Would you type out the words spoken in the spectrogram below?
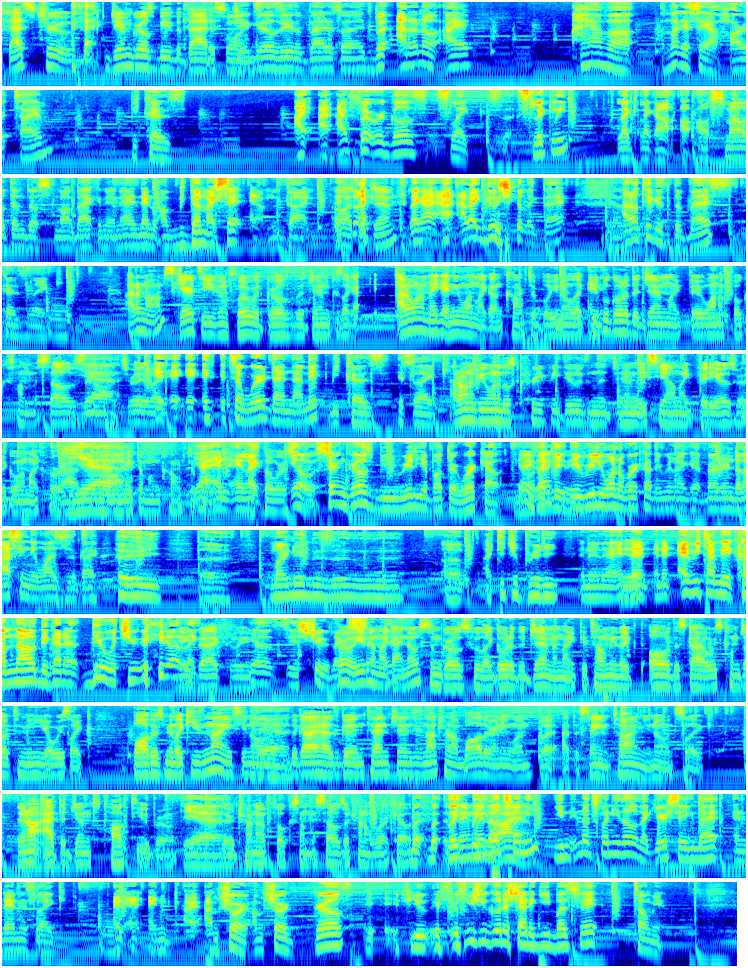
that's true. Gym girls be the baddest ones. Gym girls be the baddest ones. But I don't know. I I have a I'm not gonna say a hard time because I I, I flirt with girls like slickly. Like like I'll, I'll, I'll smile at them, they'll smile back, and then and then I'll be done my set and I'm done. Oh, at the like, gym? Like I, I I like doing shit like that. Yeah. I don't think it's the best because like I don't know. I'm scared to even flirt with girls at the gym because like I, I don't want to make anyone like uncomfortable. You know, like people go to the gym like they want to focus on themselves. you know? yeah, it's really like it, it, it, it's a weird dynamic because it's like I don't want to be one of those creepy dudes in the gym that you see on like videos where they go and like harass the Yeah. and make them uncomfortable. Yeah, and, and like the worst yo, thing. certain girls be really about their workout. You Yeah, know? Like they, they really want to work out, they really want to get better, and the last thing they want is the guy, hey, uh, my name is, uh, uh, I think you're pretty, and then and Yeah. then and then every time they come now, they gotta deal with you. You know, like exactly. yo, it's, it's true. Like, Bro, even like I know some girls who like go to the gym and like they tell me like, oh, this guy always comes up to me. He always like bothers me. Like he's nice, you know. Yeah. The guy has good intentions. He's not trying to bother anyone, but at the same time, you know, it's like they're not at the gym to talk to you, bro. yeah. They're trying to focus on themselves. They're trying to work out. But but, but, but you know what's I am. funny? You know what's funny though? Like you're saying that, and then it's like, and and, and I, I'm sure I'm sure girls, if you if, if you should go to Chateauguay BuzzFit, tell me.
